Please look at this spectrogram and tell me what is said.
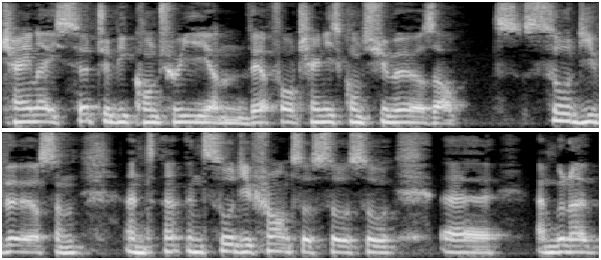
China is such a big country, and therefore Chinese consumers are so diverse and and and so different. So so so uh, I'm gonna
